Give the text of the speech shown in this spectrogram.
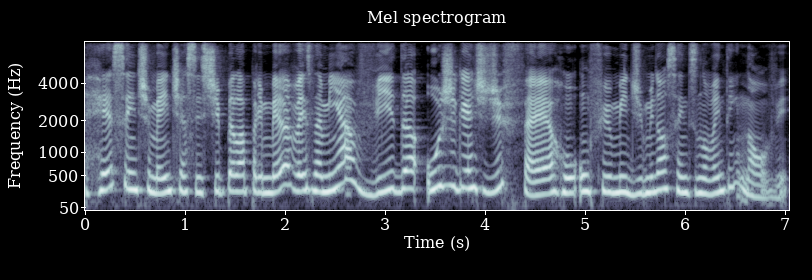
recentemente assisti pela primeira vez na minha vida O Gigante de Ferro, um filme de 1999.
